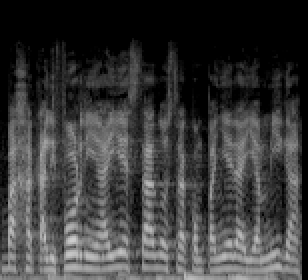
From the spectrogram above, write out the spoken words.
Baja California, ahí está nuestra compañera y amiga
